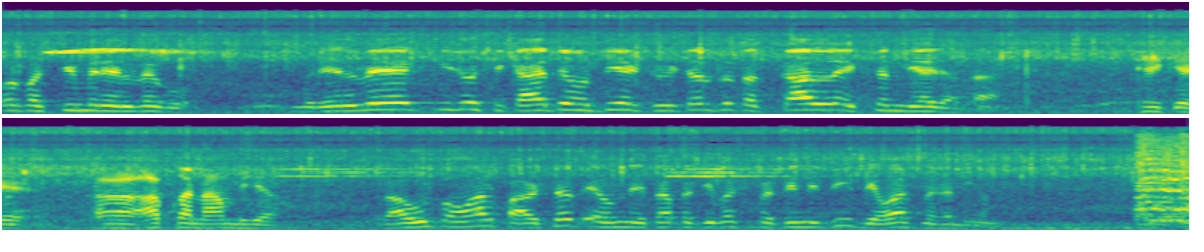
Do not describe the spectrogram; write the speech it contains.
और पश्चिमी रेलवे को। रेलवे की जो शिकायतें होती है ट्विटर से तत्काल एक्शन लिया जाता है। ठीक है आपका नाम भैया। राहुल पवार पार्षद एवं नेता प्रतिपक्ष प्रतिनिधि देवास नगर निगम।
